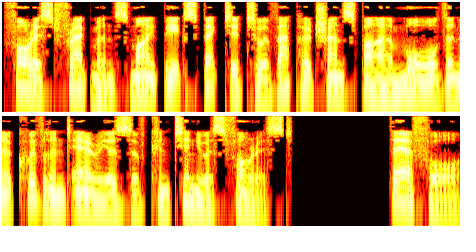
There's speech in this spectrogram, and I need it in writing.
forest fragments might be expected to evapotranspire more than equivalent areas of continuous forest. Therefore,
